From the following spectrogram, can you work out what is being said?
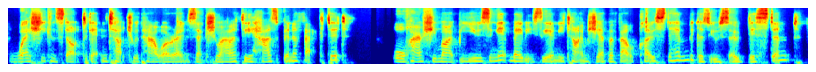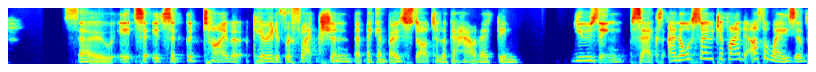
where she can start to get in touch with how her own sexuality has been affected or how she might be using it maybe it's the only time she ever felt close to him because he was so distant so it's it's a good time a period of reflection that they can both start to look at how they've been using sex and also to find other ways of,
